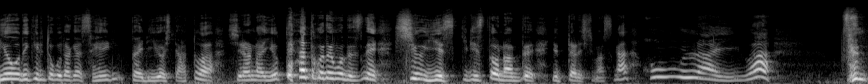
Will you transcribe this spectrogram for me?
用できるとこだけは精一杯利用してあとは知らないよってなとこでもですね「主イエス・キリスト」なんて言ったりしますが本来は全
